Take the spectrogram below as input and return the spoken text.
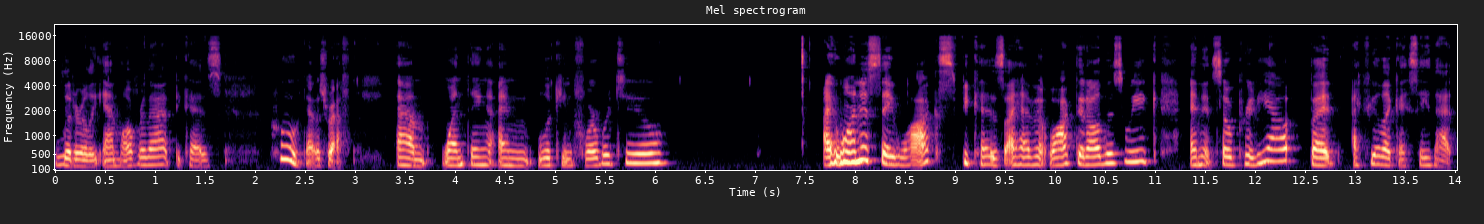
literally am over that because, whew, that was rough. Um, one thing I'm looking forward to I want to say walks because I haven't walked at all this week and it's so pretty out, but I feel like I say that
